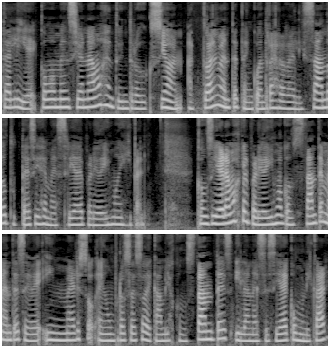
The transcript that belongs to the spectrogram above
Talie, como mencionamos en tu introducción, actualmente te encuentras realizando tu tesis de maestría de periodismo digital. Consideramos que el periodismo constantemente se ve inmerso en un proceso de cambios constantes y la necesidad de comunicar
